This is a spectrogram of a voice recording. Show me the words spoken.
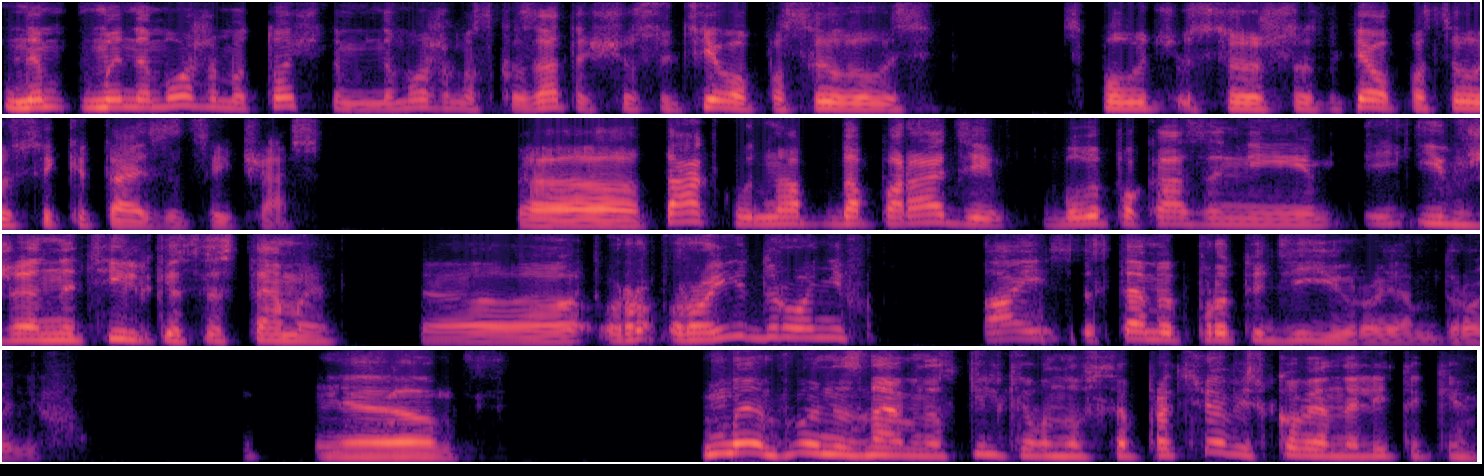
не, ми не можемо точно не можемо сказати, що суттєво посилились сполуч... що суттєво посилився Китай за цей час. Е, так, на, на параді були показані і, і вже не тільки системи е, ро- рої дронів, а й системи протидії роям дронів. Е, ми, ми не знаємо, наскільки воно все працює. Військові аналітики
